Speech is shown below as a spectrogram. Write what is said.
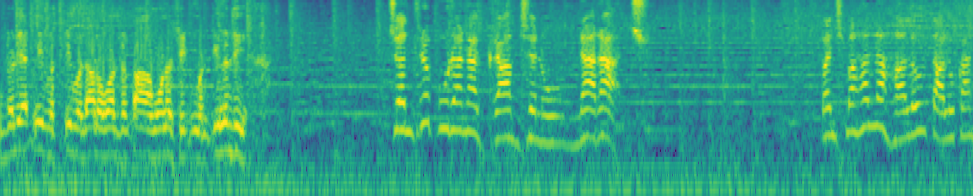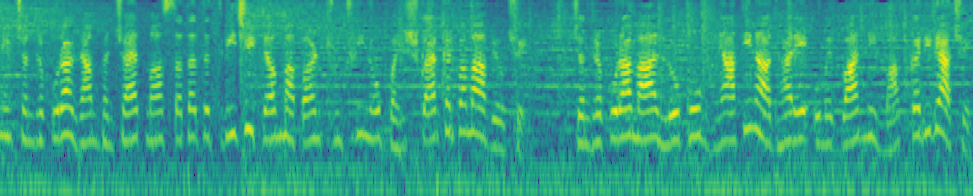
ઉદળિયાતની વસ્તી વધારો હોવા છતાં અમને સીટ મળતી નથી. ચંદ્રપુરાના ગ્રામજનો નારાજ. પંચમહાલના હાલોલ તાલુકાની ચંદ્રપુરા ગ્રામ પંચાયતમાં સતત ત્રીજી ટર્મમાં પણ ચૂંટણીનો બહિષ્કાર કરવામાં આવ્યો છે. ચંદ્રપુરામાં લોકો જ્ઞાતિના આધારે ઉમેદવારની માંગ કરી રહ્યા છે.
